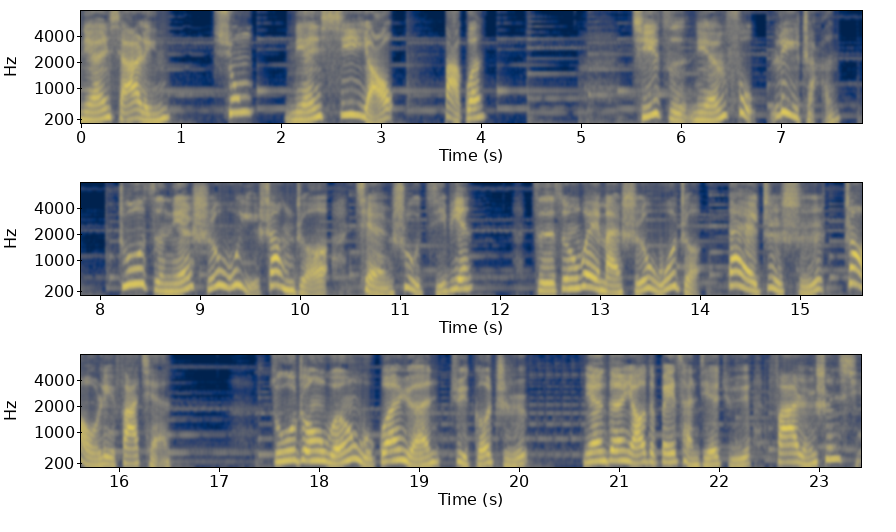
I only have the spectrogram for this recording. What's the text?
年霞林，兄年希尧，罢官。其子年父立斩，诸子年十五以上者遣戍及鞭，子孙未满十五者待至时照例发钱。族中文武官员俱革职。年羹尧的悲惨结局发人深省。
